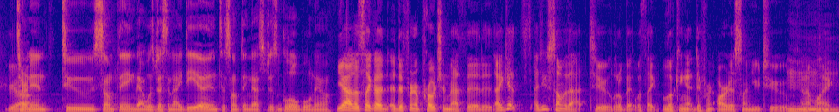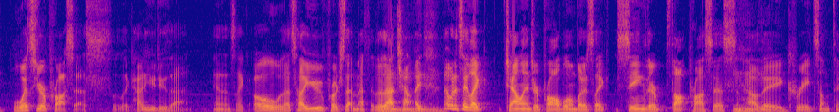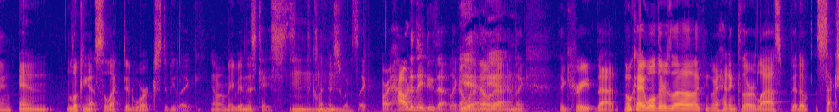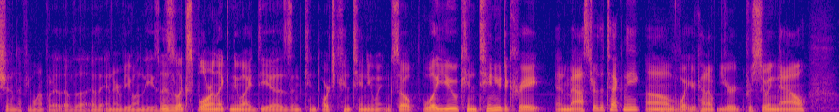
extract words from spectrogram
Yeah. turn into something that was just an idea into something that's just global now. Yeah, that's like a, a different approach and method. I get, I do some of that too, a little bit with like looking at different artists on YouTube, and I'm like, mm-hmm. what's your process? So, like, how do you do that? And it's like, oh, that's how you approach that method or that challenge. I, mm-hmm. I wouldn't say like challenge or problem, but it's like seeing their thought process and how mm-hmm. they create something and looking at selected works to be like, I don't know, maybe in this case, it's like the Clint Eastwood. It's like, all right, how did they do that? Like, I want to know that. And like, they create that. Okay, well, there's uh, I think we're heading to our last bit of section, if you want to put it, of the of the interview on these. This is exploring like new ideas and con- or continuing. So, will you continue to create and master the technique um, of what you're kind of you're pursuing now?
